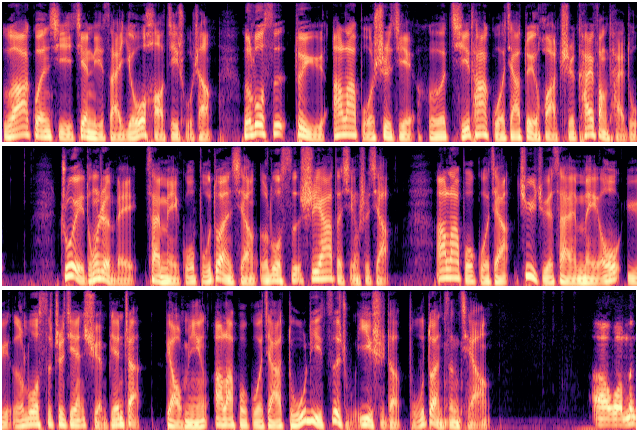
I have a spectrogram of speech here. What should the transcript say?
俄阿关系建立在友好基础上。俄罗斯对于阿拉伯世界和其他国家对话持开放态度。朱伟东认为，在美国不断向俄罗斯施压的形势下，阿拉伯国家拒绝在美欧与俄罗斯之间选边站，表明阿拉伯国家独立自主意识的不断增强。啊，我们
